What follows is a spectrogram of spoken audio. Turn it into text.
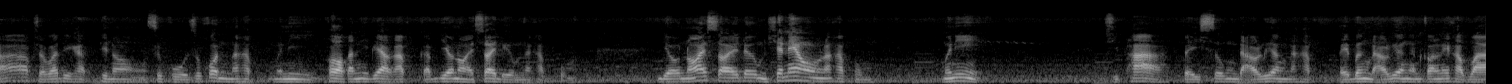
ครับ สวัสดีครับ พี่น้องสุขูสุขคนนะครับมื่อนี้พอกันอีกแล้วครับ กับเดียวน้อยซอยเดิมนะครับ ผมเดียวน้อยซอยเดิมชาแนลนะครับ ผมมื่อนี้สิพาไปส่งดาวเรื่องนะครับ ไปเบิ้งดาวเรื่องกันก่อนเลยครับ ว่า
